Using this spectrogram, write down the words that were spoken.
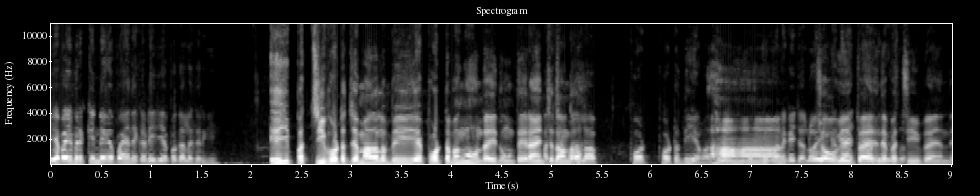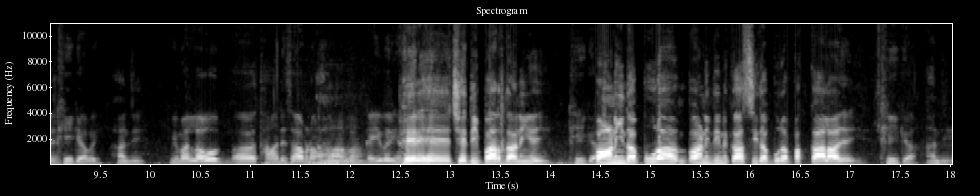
ਇਹ ਬਾਈ ਫਿਰ ਕਿੰਨੇ ਕ ਪਏ ਨੇ ਕੜੇ ਜੇ ਆਪਾਂ ਗੱਲ ਕਰੀਏ? ਇਹ ਜੀ 25 ਫੁੱਟ 'ਚ ਮਤਲਬ ਵੀ ਇਹ ਫੁੱਟ ਵਾਂਗੂ ਹੁੰਦਾ ਜੀ ਤੂੰ 13 ਇੰਚ ਦਾ ਹੁੰਦਾ। ਮਤਲਬ ਫੁੱਟ ਫੁੱਟ ਦੀ ਆ ਮਤਲਬ। ਹਾਂ ਹਾਂ ਫੁੱਟ ਹਾਂ। ਮੰਨ ਕੇ ਚੱਲੋ ਇੱਕ 24 ਦਾ ਇੰਚ ਪੈ ਜਾਂਦੇ ਵੀ ਹੋ 25 ਪੈ ਜਾਂਦੇ। ਠੀਕ ਆ ਬਾਈ। ਹਾਂਜੀ। ਵੀ ਮੰਨ ਲਓ ਅ, ਥਾਂ ਦੇ ਹਿਸਾਬ ਨਾਲ ਹੁੰਦਾ ਮੰਨ ਕਈ ਵਾਰੀ। ਫਿਰ ਇਹ ਛੇਤੀ ਭਰਦਾ ਨਹੀਂ ਹੈ ਜੀ। ਠੀਕ ਆ। ਪਾਣੀ ਦਾ ਪੂਰਾ ਪਾਣੀ ਦੀ ਨਿਕਾਸੀ ਦਾ ਪੂਰਾ ਪੱਕਾ ਇਲਾਜ ਹੈ ਜੀ। ਠੀਕ ਆ। ਹਾਂਜੀ।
